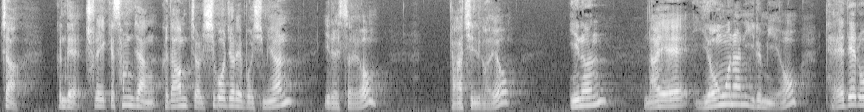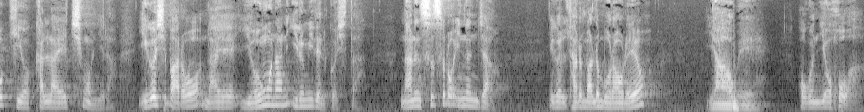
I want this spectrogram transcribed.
자, 근데 출애굽기 3장 그 다음 절 15절에 보시면 이랬어요. 다 같이 읽어요. 이는 나의 영원한 이름이요 대대로 기억할 나의 칭원이라. 이것이 바로 나의 영원한 이름이 될 것이다. 나는 스스로 있는 자. 이걸 다른 말로 뭐라고 그래요? 야외 혹은 여호와,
